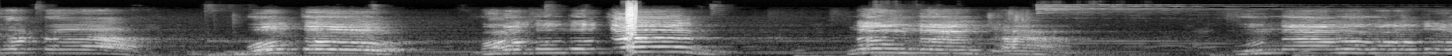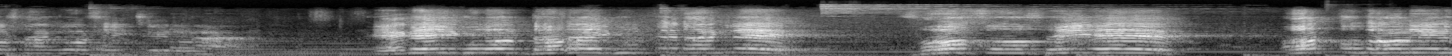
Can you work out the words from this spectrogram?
সরকার বলতো, গণতন্ত্র চান না উন্নয়ন চান। উন্নয়ন ও গণতন্ত্র সাংঘর্ষিক ছিল না। একই গুলোর ধাঁধায় ঘুরতে থাকলে সহস্র শহীদের আত্মদহনের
